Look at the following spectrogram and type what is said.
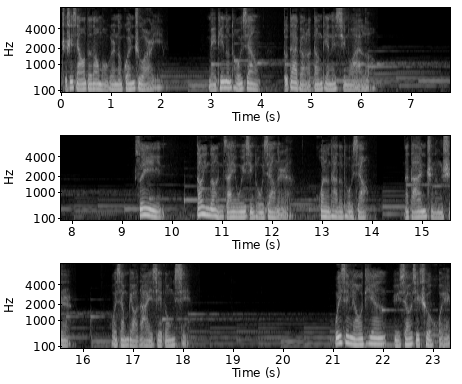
只是想要得到某个人的关注而已，每天的头像都代表了当天的喜怒哀乐。所以，当一个很在意微信头像的人。换了他的头像，那答案只能是我想表达一些东西。微信聊天与消息撤回，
